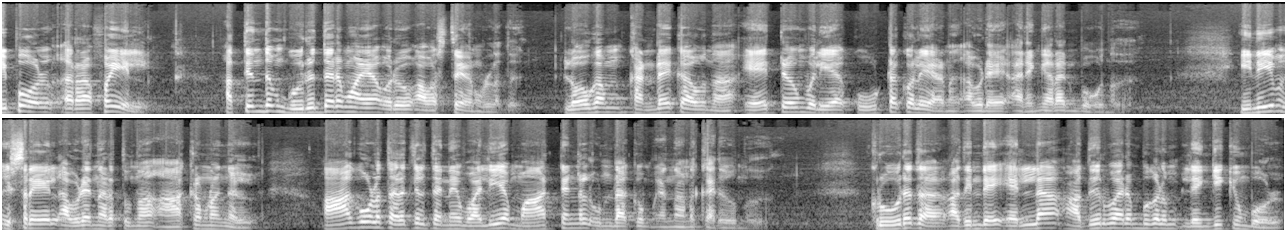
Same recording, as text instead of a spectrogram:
ഇപ്പോൾ റഫയിൽ അത്യന്തം ഗുരുതരമായ ഒരു അവസ്ഥയാണുള്ളത്. ലോകം കണ്ടേക്കാവുന്ന ഏറ്റവും വലിയ കൂട്ടക്കൊലയാണ് അവിടെ അരങ്ങേറാൻ പോകുന്നത്. ഇനിയും ഇസ്രയേൽ അവിടെ നടത്തുന്ന ആക്രമണങ്ങൾ ആഗോളതലത്തിൽ തന്നെ വലിയ മാറ്റങ്ങൾ ഉണ്ടാക്കും എന്നാണ് കരുതുന്നത്. ക്രൂരത അതിന്റെ എല്ലാ അതിർവരമ്പുകളും ലംഘിക്കുമ്പോൾ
